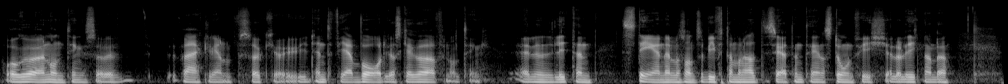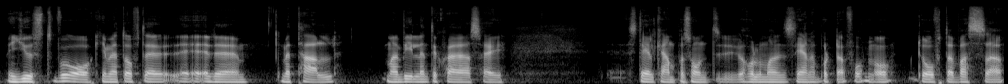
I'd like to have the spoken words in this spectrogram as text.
Och rör jag någonting så verkligen försöker jag identifiera vad jag ska röra för någonting. Är det en liten sten eller sånt så viftar man alltid och säger att det inte är en stonefish eller liknande. Men just vrak, i och med att ofta är det metall, man vill inte skära sig, stelkamp och sånt håller man sig gärna borta från och det är ofta vassa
